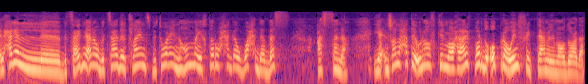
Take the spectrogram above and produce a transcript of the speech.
الحاجة اللي بتساعدني أنا وبتساعد ال clients بتوعي إن هم يختاروا حاجة واحدة بس على السنة. يعني إن شاء الله حتى يقولوها في كلمة واحدة. عارف برضو أوبرا وينفري بتعمل الموضوع ده.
